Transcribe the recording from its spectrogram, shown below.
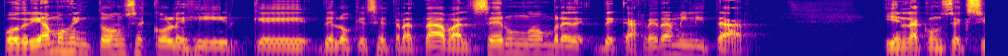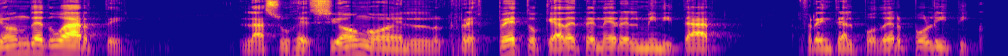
podríamos entonces colegir que de lo que se trataba, al ser un hombre de, de carrera militar y en la concepción de Duarte, la sujeción o el respeto que ha de tener el militar frente al poder político,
